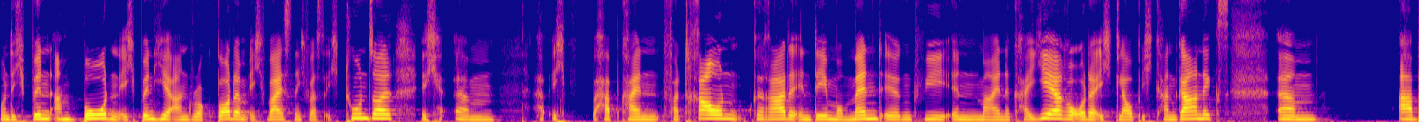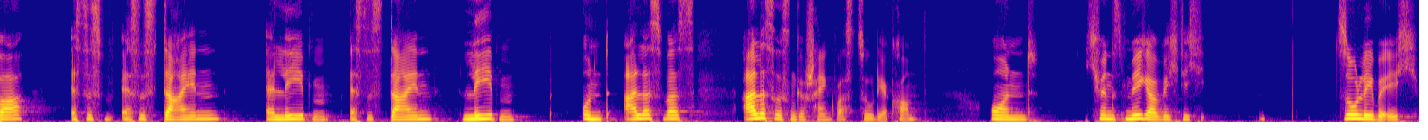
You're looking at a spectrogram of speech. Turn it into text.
und ich bin am Boden. Ich bin hier an Rock Bottom. Ich weiß nicht, was ich tun soll. Ich, ähm, ich habe kein Vertrauen gerade in dem Moment irgendwie in meine Karriere oder ich glaube, ich kann gar nichts. Ähm, aber es ist, es ist dein Erleben, es ist dein Leben. Und alles, was, alles ist ein Geschenk, was zu dir kommt. Und ich finde es mega wichtig, so lebe ich.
